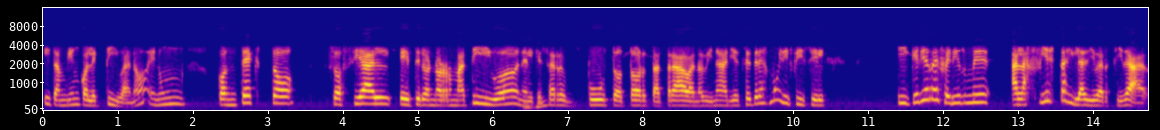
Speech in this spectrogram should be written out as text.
y también colectiva, ¿no? En un contexto social heteronormativo en el que ser puto, torta, traba, no binario, etcétera, es muy difícil. Y quería referirme a las fiestas y la diversidad,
